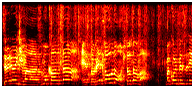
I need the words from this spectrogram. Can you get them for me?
材料いきます。もう簡単。えっと冷凍うどん1玉。まあこれ別に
